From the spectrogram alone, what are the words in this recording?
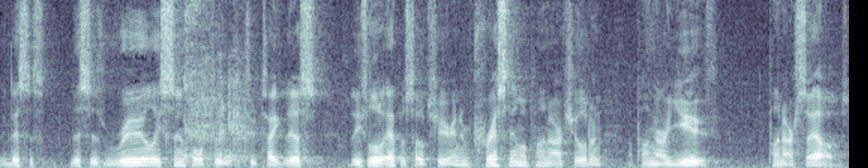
This is, this is really simple to, to take this, these little episodes here and impress them upon our children, upon our youth, upon ourselves.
